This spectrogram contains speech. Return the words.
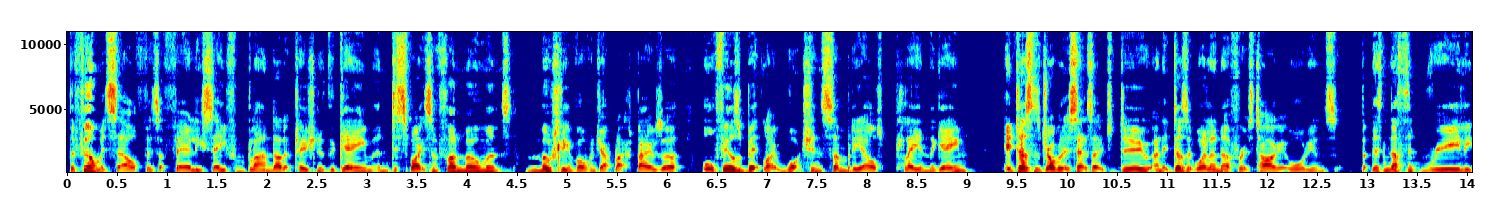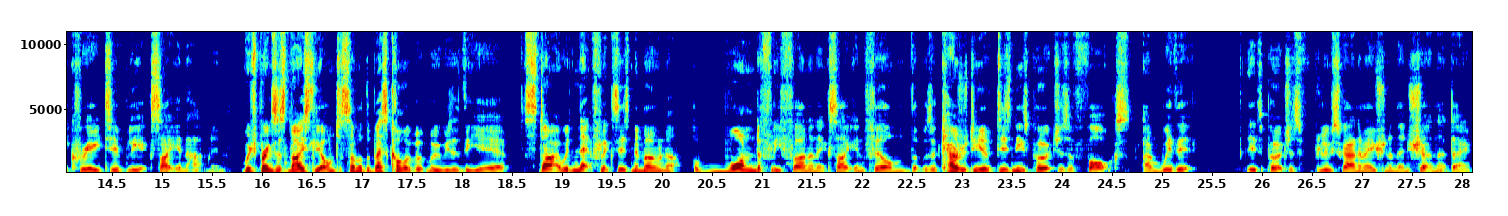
The film itself is a fairly safe and bland adaptation of the game, and despite some fun moments, mostly involving Jack Black's Bowser, all feels a bit like watching somebody else play in the game. It does the job that it sets out to do, and it does it well enough for its target audience, but there's nothing really creatively exciting happening. Which brings us nicely on to some of the best comic book movies of the year, starting with Netflix's Nimona, a wonderfully fun and exciting film that was a casualty of Disney's purchase of Fox, and with it, its purchase of Blue Sky Animation and then shutting that down.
